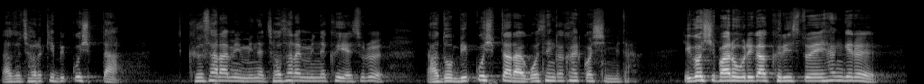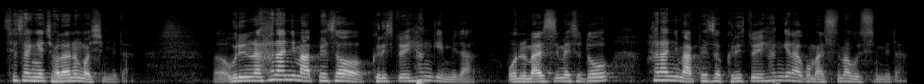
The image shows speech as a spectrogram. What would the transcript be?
나도 저렇게 믿고 싶다. 그 사람이 믿는 저 사람이 믿는 그 예수를 나도 믿고 싶다라고 생각할 것입니다. 이것이 바로 우리가 그리스도의 향기를 세상에 전하는 것입니다. 어, 우리는 하나님 앞에서 그리스도의 향기입니다. 오늘 말씀에서도 하나님 앞에서 그리스도의 향기라고 말씀하고 있습니다.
